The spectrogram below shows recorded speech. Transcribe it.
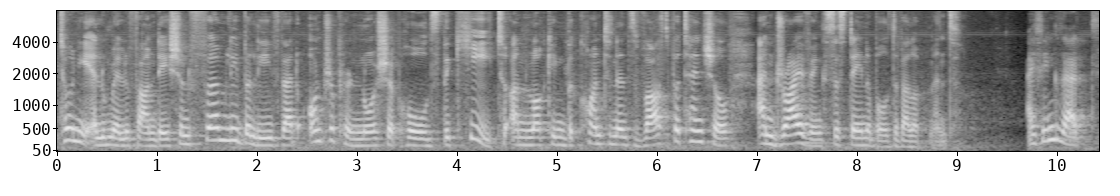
Tony Elumelu Foundation firmly believe that entrepreneurship holds the key to unlocking the continent's vast potential and driving sustainable development? I think that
